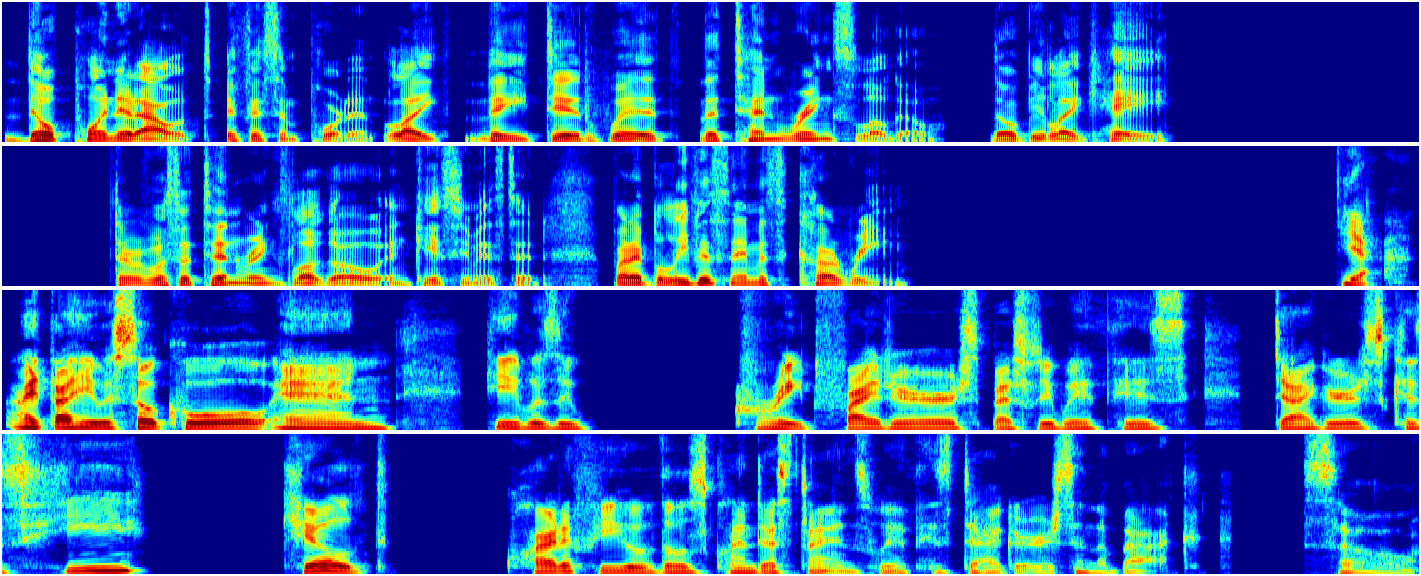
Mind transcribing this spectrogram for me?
they'll point it out if it's important, like they did with the 10 Rings logo. They'll be like, hey, there was a 10 Rings logo in case you missed it. But I believe his name is Kareem. Yeah, I thought he was so cool and he was a great fighter, especially with his daggers, because he killed quite a few of those clandestines with his daggers in the back. So,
